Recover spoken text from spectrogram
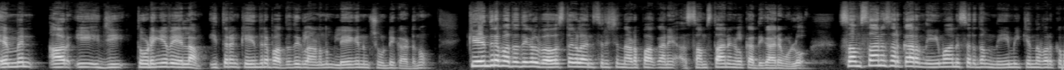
M N R E G തുടങ്ങിയവയെല്ലാം ഇത്തരം കേന്ദ്ര പദ്ധതികളാണെന്നും ലേഖനം ചൂണ്ടിക്കാട്ടുന്നു. കേന്ദ്ര പദ്ധതികൾ വ്യവസ്ഥകൾ അനുസരിച്ച് നടപ്പാക്കാനേ സംസ്ഥാനങ്ങൾക്ക് അധികാരമുള്ളൂ. സംസ്ഥാന സർക്കാർ നിയമാനുസൃതം നിയമിക്കുന്നവർക്ക്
